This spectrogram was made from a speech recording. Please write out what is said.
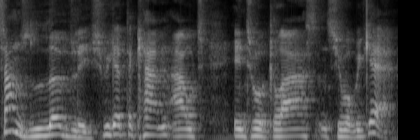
Sounds lovely. Should we get the can out into a glass and see what we get?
